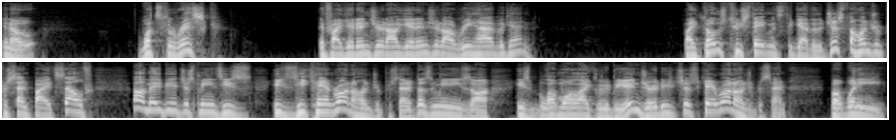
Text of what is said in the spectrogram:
you know what's the risk if i get injured i'll get injured i'll rehab again like those two statements together, just hundred percent by itself. Oh, maybe it just means he's he's he can't run hundred percent. It doesn't mean he's uh he's more likely to be injured. He just can't run hundred percent. But when he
